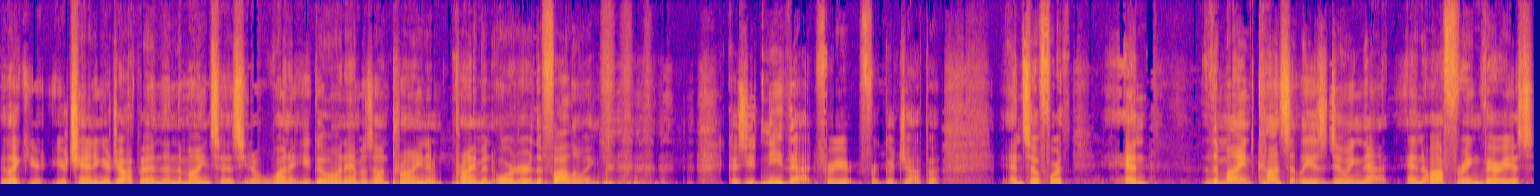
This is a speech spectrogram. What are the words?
like you're, you're, chanting your japa, and then the mind says, you know, why don't you go on Amazon Prime and Prime and order the following, because you'd need that for your for good japa, and so forth, and the mind constantly is doing that and offering various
